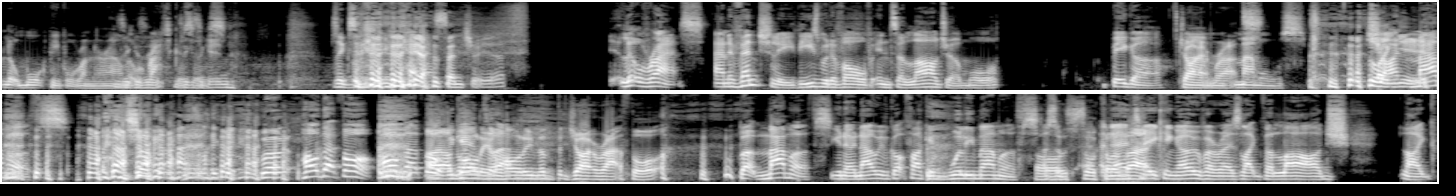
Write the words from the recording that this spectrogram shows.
little mork people running around, little ratticusses. zigzagging. Zigzagging, yeah. yeah, century, yeah. little rats, and eventually these would evolve into larger, more bigger Giant um, rats. mammals. like Giant mammoths. giant rats like you. Well, hold that thought. Hold that thought. I'm holding, I'm holding the giant rat thought. But mammoths, you know, now we've got fucking woolly mammoths. Oh, a- and they're back. taking over as like the large, like,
